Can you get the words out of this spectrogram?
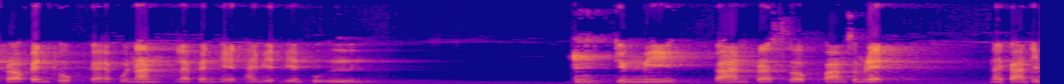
เพราะเป็นทุกข์แก่ผู้นั้นและเป็นเหตุให้เบียดเบียนผู้อื่น จึงมีการประสบความสำเร็จ ในการที่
